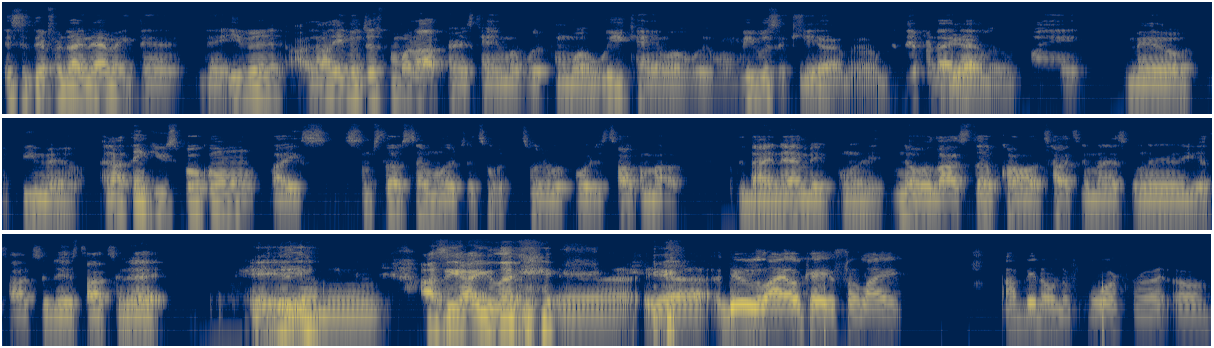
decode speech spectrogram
it's a different dynamic than than even not even just from what our parents came up with, from what we came up with when we was a kid. Yeah, man. different dynamic yeah, between male and female. And I think you spoke on like some stuff similar to Twitter before, just talking about the dynamic when you know a lot of stuff called toxic masculinity or toxic this, toxic that. It, yeah, man. I see how you looking. Yeah, yeah, dude. Like, okay, so like, I've been on the forefront of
